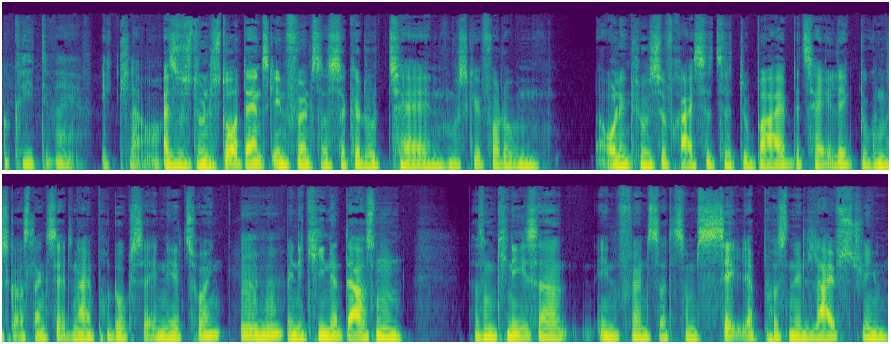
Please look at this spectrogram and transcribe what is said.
okay, det var jeg ikke klar over. Altså, hvis du er en stor dansk influencer, så kan du tage, måske får du en all-inclusive rejse til Dubai betalt, ikke? Du kan måske også lancere din egen produkt i Netto, ikke? Mm-hmm. Men i Kina, der er jo sådan, der er sådan kinesere influencer, som sælger på sådan en livestream.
